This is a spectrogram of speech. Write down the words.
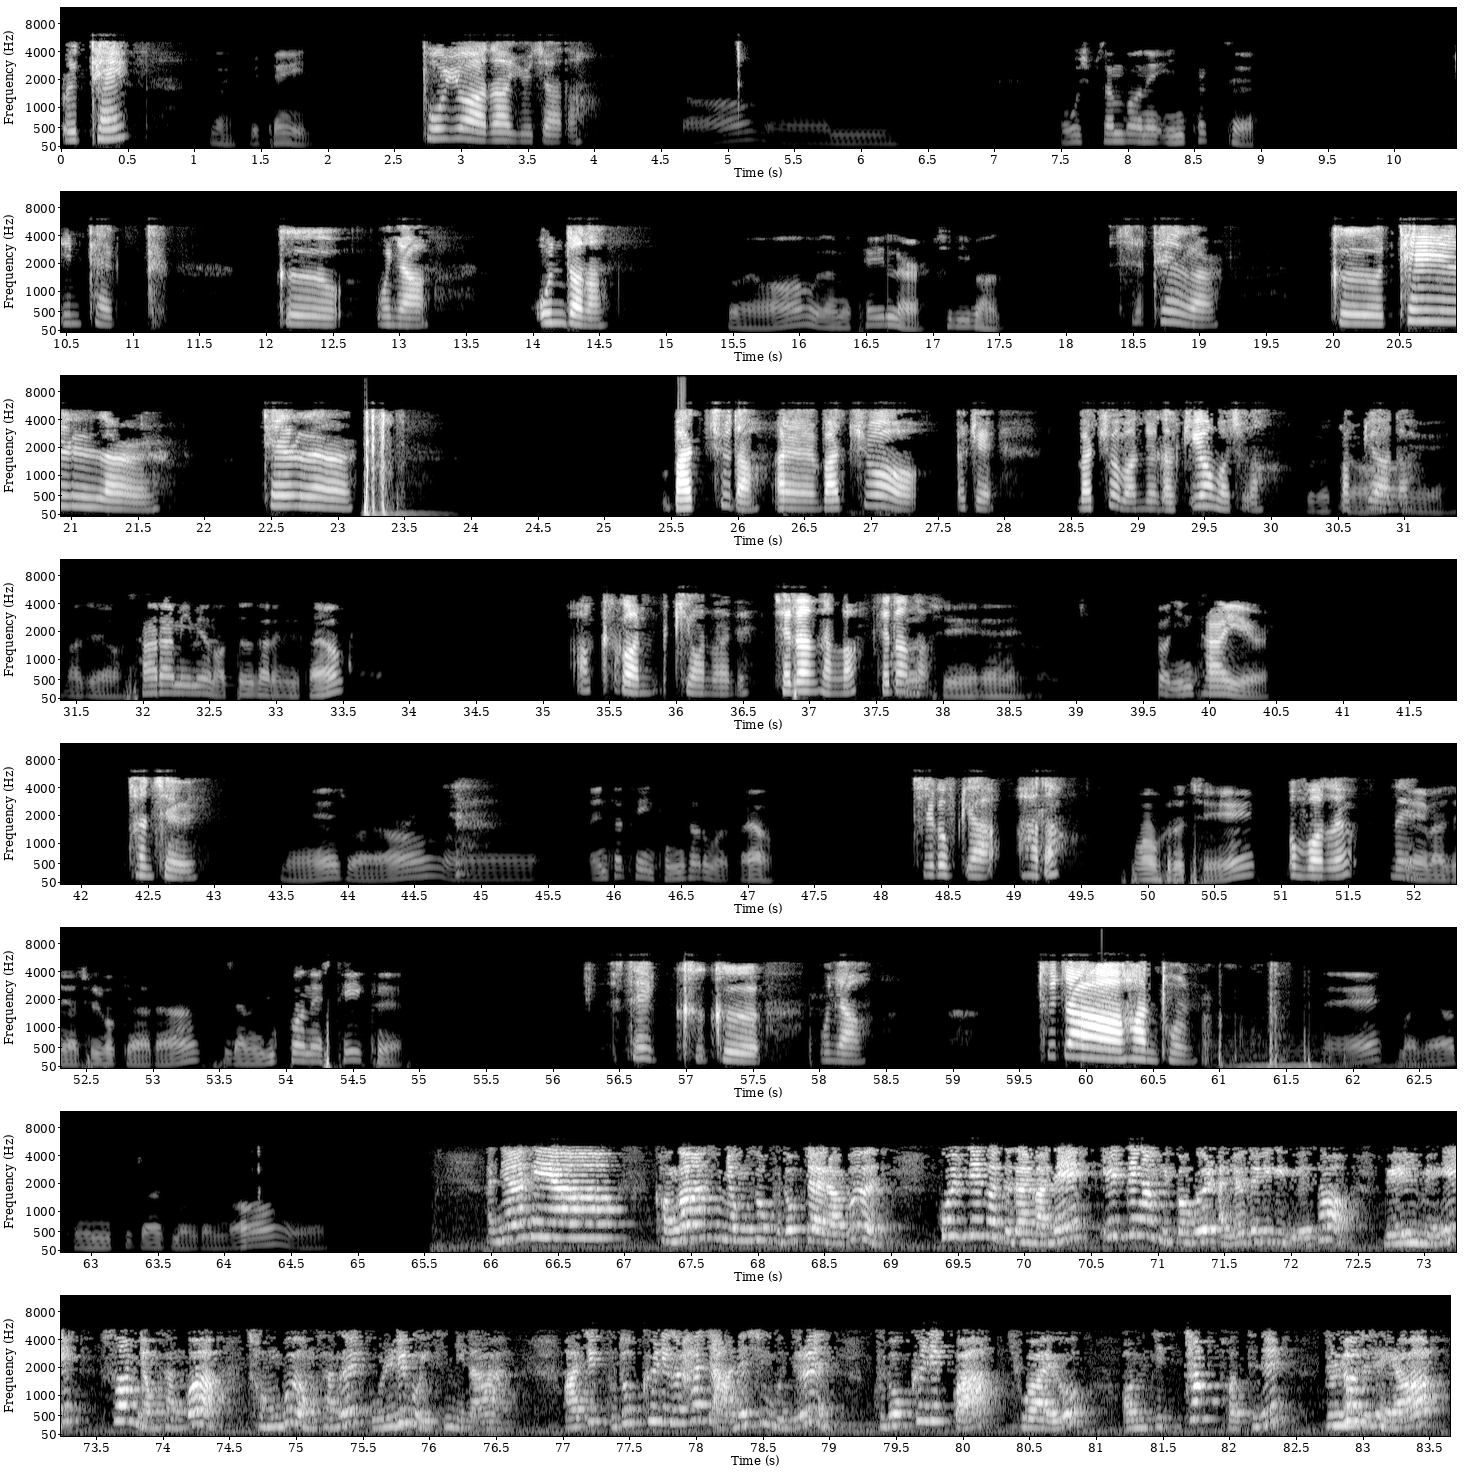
retain, 네, retain. 보유하다, 유지하다. 그래서, 음, 53번에 intact. intact, 그, 뭐냐, 온전한. 좋아요. 그 다음에 tailor. 12번. 테일러, 그, 테일러, 테일러, 맞추다. 아니, 맞추어, 이렇게, 맞추어 만들다, 끼워 맞추다. 그렇죠. 맞게 하다. 네, 맞아요. 사람이면 어떤 사람일까요? 아, 그거 안, 기억 안 나네. 재단사인가? 재단사. 그렇지. 예. 1번 entire. 전체의. 네, 좋아요. 어, entertain 동사로 뭘까요? 즐겁게 하, 하다? 어, 그렇지. 어, 맞아요? 네, 네. 맞아요. 즐겁게 하다. 그 다음에 6번에 stake. 스테이크, 그, 뭐냐. 투자한 돈. 네, 맞아요. 돈 투자 뭐 이런 거. 예. 안녕하세요. 건강한 신연구소 구독자 여러분. 꼴찌에서 두 달 만에 1등한 비법을 알려드리기 위해서 매일매일 수업 영상과 정보 영상을 올리고 있습니다. 아직 구독 클릭을 하지 않으신 분들은 구독 클릭과 좋아요, 엄지척 버튼을 눌러주세요.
